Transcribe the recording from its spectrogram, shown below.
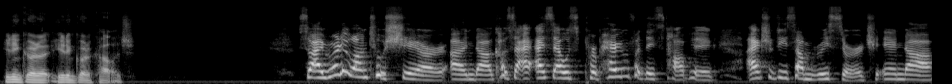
He didn't go to he didn't go to college. So I really want to share, and because uh, as I was preparing for this topic, I actually did some research, and uh,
